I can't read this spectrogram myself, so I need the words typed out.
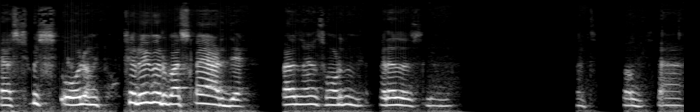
Ya sus oğlum. Trevor başka yerde. Ben sana sordum ya. Arada siliyorum. Hadi çok güzel.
